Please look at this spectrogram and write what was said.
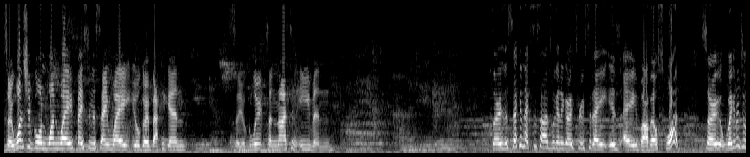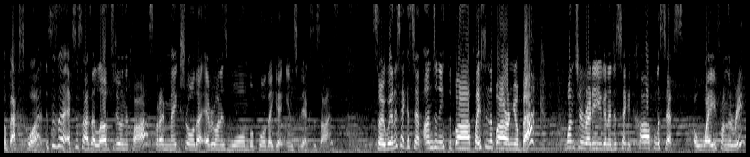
So once you've gone one way, facing the same way, you'll go back again. So your glutes are nice and even. So the second exercise we're going to go through today is a barbell squat. So we're going to do a back squat. This is an exercise I love to do in the class, but I make sure that everyone is warm before they get into the exercise. So we're going to take a step underneath the bar, placing the bar on your back. Once you're ready, you're going to just take a couple of steps away from the rig.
